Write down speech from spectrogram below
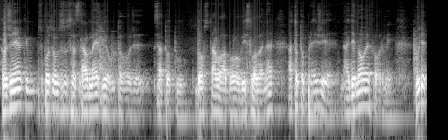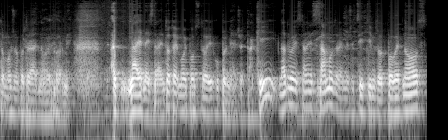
Ale že nejakým spôsobom som sa stal médium toho, že sa to tu dostalo a bolo vyslovené a toto prežije, nájde nové formy. Bude to možno potrebovať nové formy. A na jednej strane, toto je môj postoj úplne, že taký. Na druhej strane samozrejme, že cítim zodpovednosť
